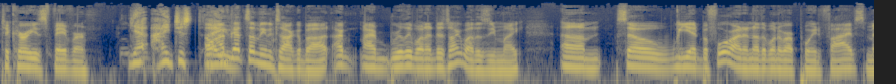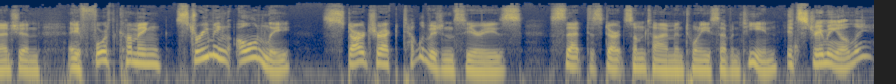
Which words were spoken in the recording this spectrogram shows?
to curry his favor. yeah, I just Oh, I, I've got something to talk about. I I really wanted to talk about this with you, Mike. Um, so we had before on another one of our point fives mentioned a forthcoming streaming only Star Trek television series set to start sometime in 2017. it's streaming only.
